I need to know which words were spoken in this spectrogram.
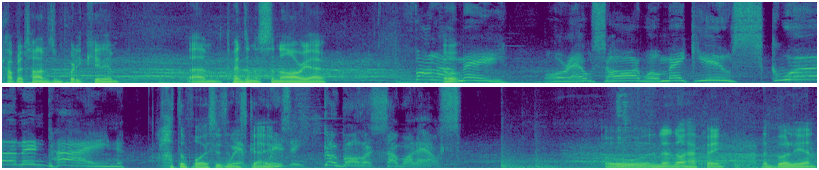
couple of times and probably kill him. Um, depends on the scenario. Follow Oh. me, or else I will make you squirm in pain. Love the voices in this game. busy. Go bother someone else. Oh, they're not happy. They're bullying.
